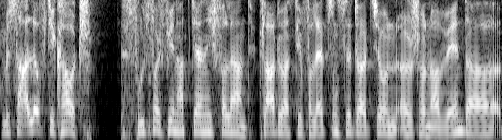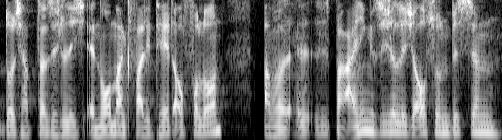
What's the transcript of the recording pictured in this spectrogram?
Müssen alle auf die Couch. Das Fußballspielen habt ihr ja nicht verlernt. Klar, du hast die Verletzungssituation äh, schon erwähnt, dadurch habt ihr sicherlich enorm an Qualität auch verloren. Aber äh, es ist bei einigen sicherlich auch so ein bisschen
